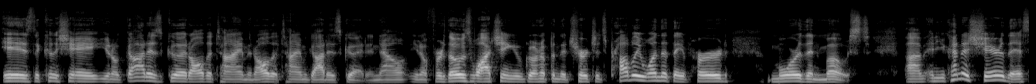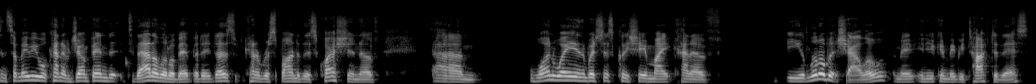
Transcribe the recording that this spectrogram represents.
is the cliche, you know, God is good all the time, and all the time God is good. And now, you know, for those watching who've grown up in the church, it's probably one that they've heard more than most. Um, and you kind of share this, and so maybe we'll kind of jump into that a little bit, but it does kind of respond to this question of um, one way in which this cliche might kind of be a little bit shallow, and you can maybe talk to this,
